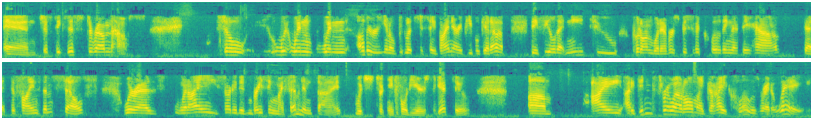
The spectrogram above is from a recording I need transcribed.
and just exist around the house. So when when other you know let's just say binary people get up, they feel that need to put on whatever specific clothing that they have that defines themselves. Whereas when I started embracing my feminine side, which took me 40 years to get to, um, I I didn't throw out all my guy clothes right away,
